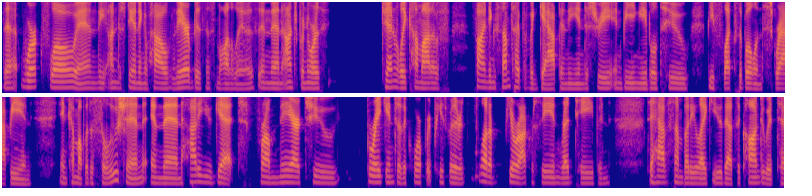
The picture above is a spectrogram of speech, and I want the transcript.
the workflow and the understanding of how their business model is and then entrepreneurs generally come out of finding some type of a gap in the industry and being able to be flexible and scrappy and and come up with a solution and then how do you get from there to break into the corporate piece where there's a lot of bureaucracy and red tape and to have somebody like you that's a conduit to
